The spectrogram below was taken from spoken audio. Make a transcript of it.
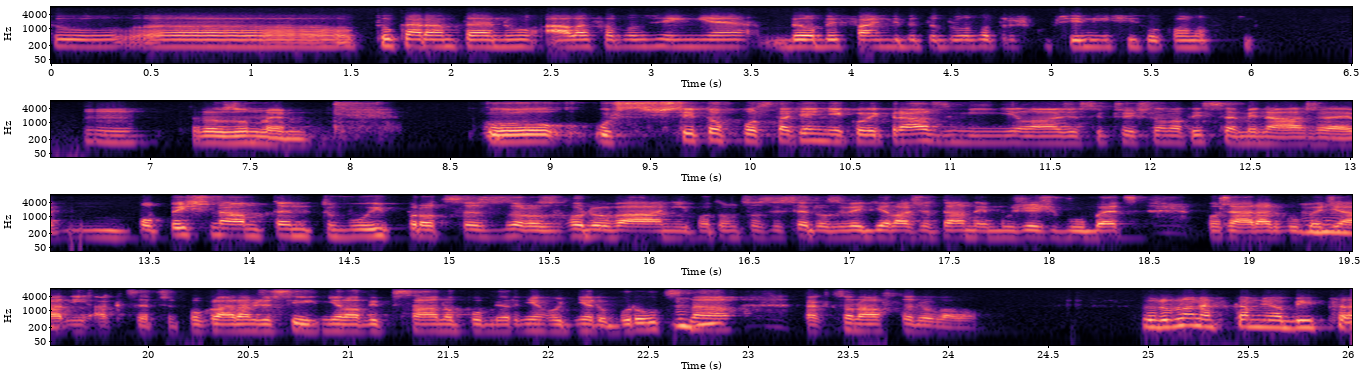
tu, uh, tu karanténu, ale samozřejmě bylo by fajn, kdyby to bylo za trošku příjemnějších okolností. Hmm, rozumím. U, už si to v podstatě několikrát zmínila, že si přišla na ty semináře. Popiš nám ten tvůj proces rozhodování, po tom, co jsi se dozvěděla, že tam nemůžeš vůbec pořádat vůbec mm-hmm. žádný akce. Předpokládám, že jsi jich měla vypsáno poměrně hodně do budoucna, mm-hmm. tak co následovalo? Zrovna dneska měl být uh,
